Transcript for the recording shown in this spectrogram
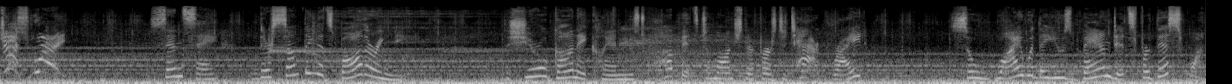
Just wait! Sensei, there's something that's bothering me. The Shirogane clan used puppets to launch their first attack, right? So why would they use bandits for this one?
